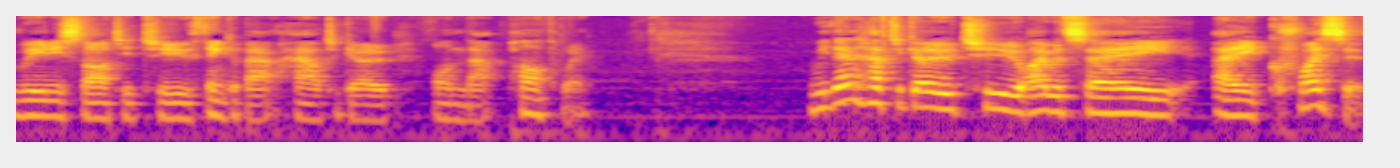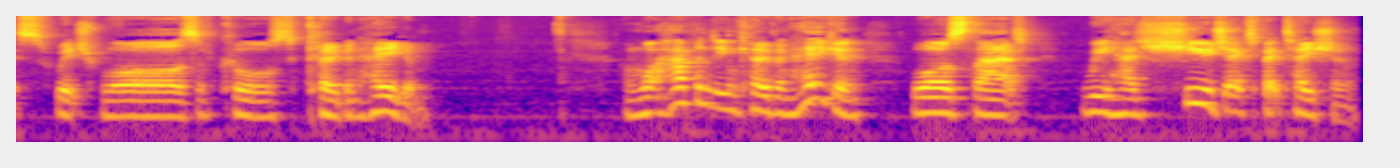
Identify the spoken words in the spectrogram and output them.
really started to think about how to go on that pathway. We then have to go to, I would say, a crisis, which was, of course, Copenhagen. And what happened in Copenhagen was that we had huge expectation.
